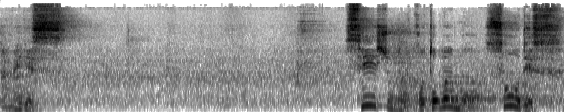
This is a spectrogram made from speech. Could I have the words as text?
ためです。聖書の言葉もそうです。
